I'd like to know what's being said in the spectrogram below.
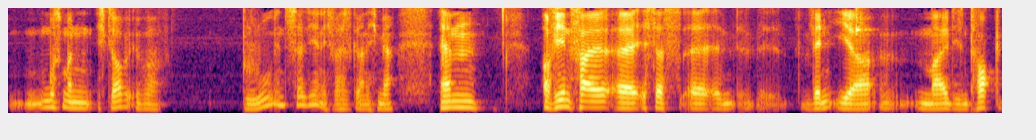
muss man, ich glaube, über Brew installieren? Ich weiß es gar nicht mehr. Ähm, auf jeden Fall äh, ist das, äh, wenn ihr mal diesen Talk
